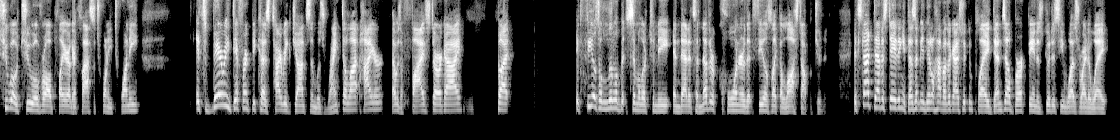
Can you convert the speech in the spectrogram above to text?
202 overall player in the class of 2020. It's very different because Tyreke Johnson was ranked a lot higher. That was a five star guy. But it feels a little bit similar to me in that it's another corner that feels like a lost opportunity. It's not devastating. It doesn't mean they don't have other guys who can play. Denzel Burke being as good as he was right away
